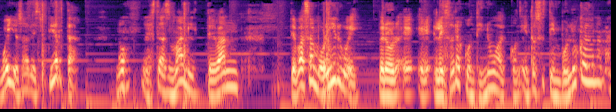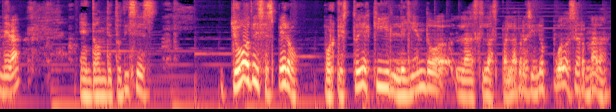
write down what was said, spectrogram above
güey, o sea, despierta, ¿no? Estás mal, te van, te vas a morir, güey. Pero eh, eh, la historia continúa, entonces te involucra de una manera en donde tú dices, yo desespero, porque estoy aquí leyendo las, las palabras y no puedo hacer nada.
